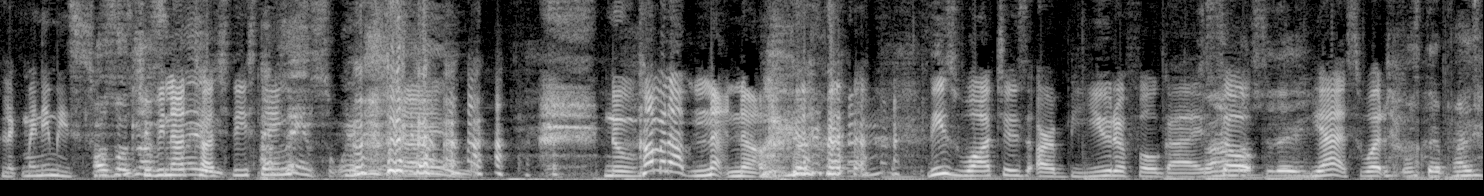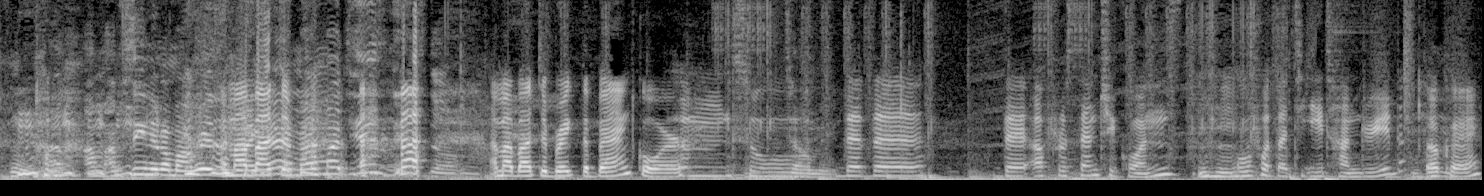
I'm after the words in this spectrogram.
Like my name is Sue. Oh, so Should we not Suede. touch these I'm things? no. Coming up, no, no. These watches are beautiful, guys. So how So, much today? yes, what What's their price point? I'm, I'm, I'm seeing it on my wrist. I'm I'm like, about to- how much is this though? I'm about to break the bank, or Um. So Tell me. the the the Afrocentric ones Mm-hmm. go for thirty eight hundred. okay,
